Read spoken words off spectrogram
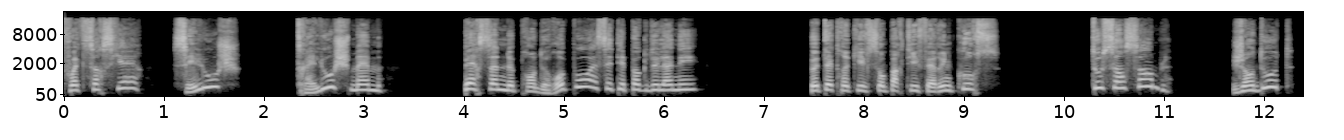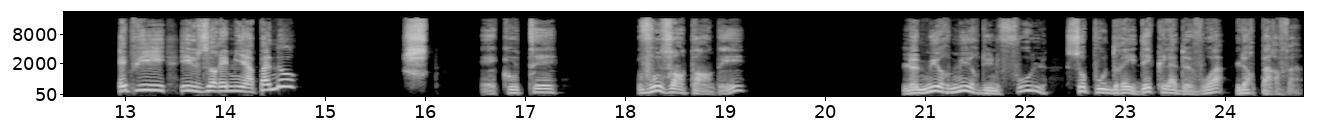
Fouette sorcière, c'est louche. Très louche même. Personne ne prend de repos à cette époque de l'année. Peut-être qu'ils sont partis faire une course. Tous ensemble J'en doute. Et puis, ils auraient mis un panneau. Chut Écoutez, vous entendez? Le murmure d'une foule saupoudrée d'éclats de voix leur parvint.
